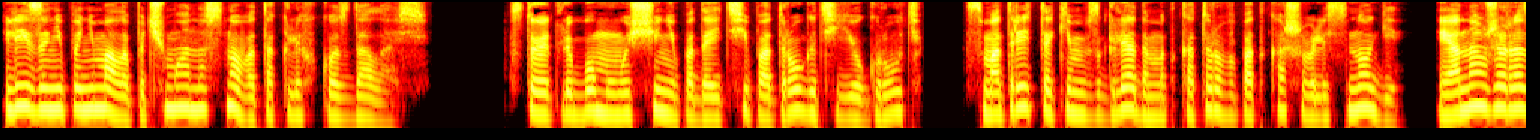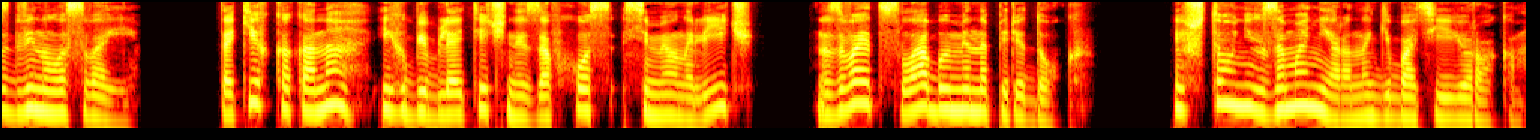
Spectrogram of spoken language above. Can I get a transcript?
Лиза не понимала, почему она снова так легко сдалась. Стоит любому мужчине подойти, потрогать ее грудь, смотреть таким взглядом, от которого подкашивались ноги, и она уже раздвинула свои. Таких, как она, их библиотечный завхоз Семён Ильич называет слабыми напередок. И что у них за манера нагибать ее раком?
